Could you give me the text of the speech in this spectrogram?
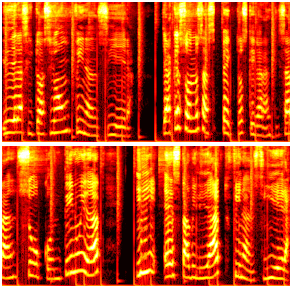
y de la situación financiera, ya que son los aspectos que garantizarán su continuidad y estabilidad financiera.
